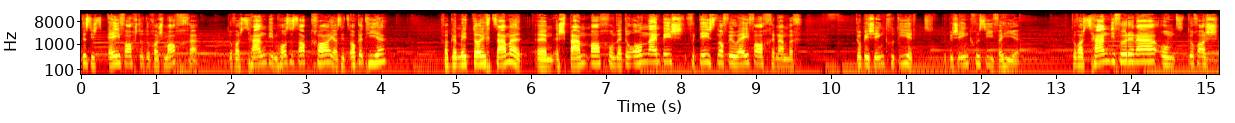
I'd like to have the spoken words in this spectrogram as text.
das ist das Einfachste, was du machen kannst. Du kannst das Handy im Hosensack haben, ich habe jetzt auch hier. Ich kann mit euch zusammen ähm, eine Spende machen. Und wenn du online bist, für dich ist es noch viel einfacher, nämlich du bist inkludiert, du bist inklusive hier. Du kannst das Handy vornehmen und du kannst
